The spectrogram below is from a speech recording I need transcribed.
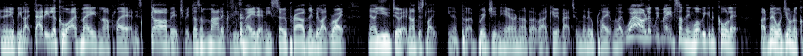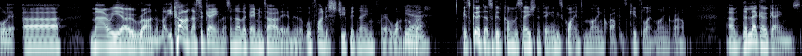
and then he'll be like, "Daddy, look at what I've made," and I'll play it, and it's garbage, but it doesn't matter because he's made it, and he's so proud. And then be like, "Right, now you do it," and I'll just like, you know, put a bridge in here, and I'll be like, "Right, I'll give it back to him." And then he'll play it, and be like, "Wow, look, we made something. What are we going to call it? I don't know. What do you want to call it?" Uh, Mario Run. I'm like, you can't. That's a game. That's another game entirely, and we'll find a stupid name for it or whatnot. Yeah. But it's good. That's a good conversation thing, and he's quite into Minecraft. His kids like Minecraft. Um, the Lego games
